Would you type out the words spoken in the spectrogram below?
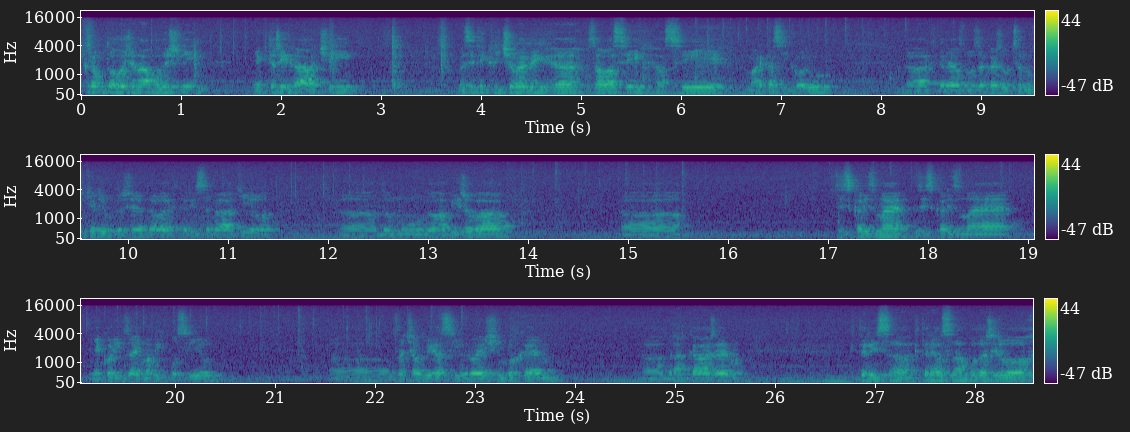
Krom toho, že nám odešli někteří hráči, mezi ty klíčové bych eh, vzal asi, asi Marka Sikoru, eh, kterého jsme za každou cenu chtěli udržet, ale který se vrátil domů do Havířova. Získali jsme, získali jsme několik zajímavých posil. Začal bych asi Uroje Šimbochem, brankářem, který se, kterého se nám podařilo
